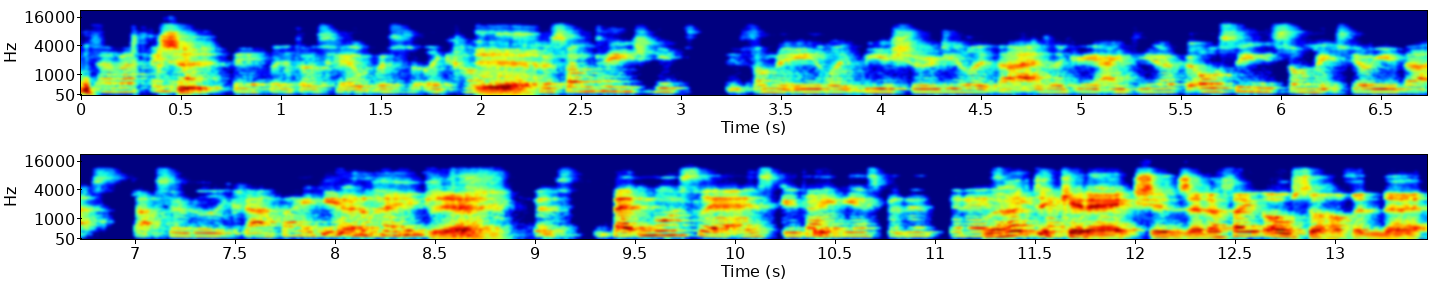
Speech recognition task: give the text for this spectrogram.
I think so, that definitely does help with like having yeah. because sometimes you need somebody to like reassure you like that is a great idea, but also you need somebody to tell you that's that's a really crap idea. Like yeah. but, but mostly it is good ideas. But the, the we had the connections and I think also having the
